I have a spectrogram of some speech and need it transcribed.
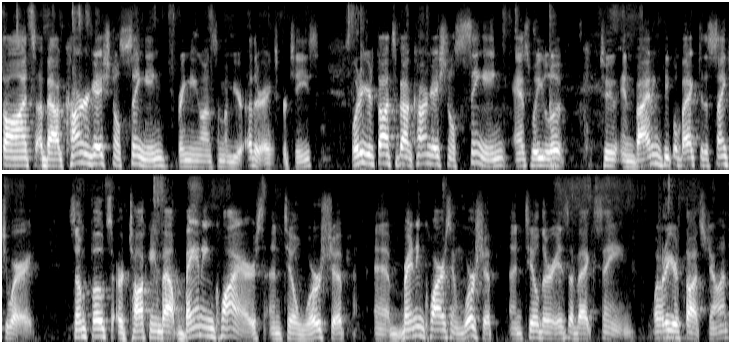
thoughts about congregational singing, bringing on some of your other expertise? What are your thoughts about congregational singing as we look to inviting people back to the sanctuary? Some folks are talking about banning choirs until worship uh, branding choirs and worship until there is a vaccine. What are your thoughts, John?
